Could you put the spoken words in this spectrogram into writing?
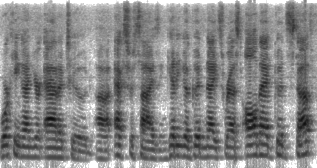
working on your attitude, uh, exercising, getting a good night's rest, all that good stuff,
